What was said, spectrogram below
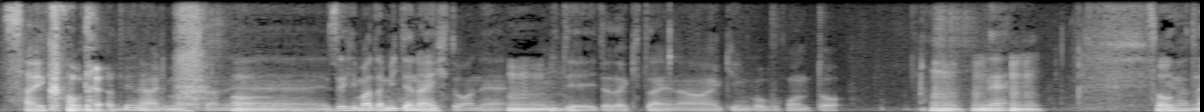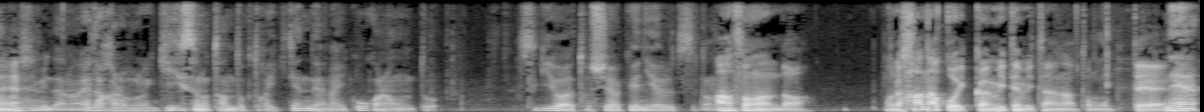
最高だよね。っていうのはありましたね。ぜひまだ見てない人はね、見ていただきたいな、キングオブコント。ね。そうだね。楽しみだな。え、だからもうギースの単独とか行ってんだよな、行こうかな、本当次は年明けにやるっつってたあ、そうなんだ。俺、花子一回見てみたいなと思って。ね。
